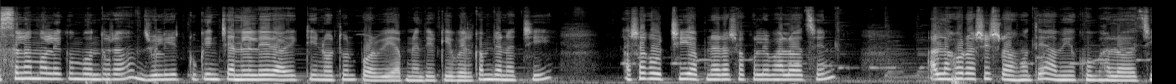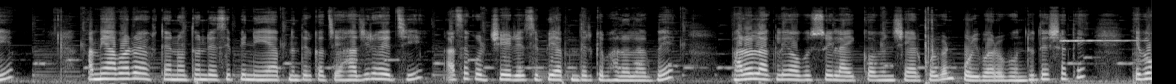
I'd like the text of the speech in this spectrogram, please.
আসসালামু আলাইকুম বন্ধুরা, জুলিয়েট কুকিং চ্যানেলের আরেকটি নতুন পর্বে আপনাদেরকে ওয়েলকাম জানাচ্ছি। আশা করছি আপনারা সকলে ভালো আছেন। আল্লাহর আশিস রহমতে আমিও খুব ভালো আছি। আমি আবারও একটা নতুন রেসিপি নিয়ে আপনাদের কাছে হাজির হয়েছি। আশা করছি এই রেসিপি আপনাদেরকে ভালো লাগবে। ভালো লাগলে অবশ্যই লাইক কমেন্ট শেয়ার করবেন পরিবার ও বন্ধুদের সাথে। এবং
